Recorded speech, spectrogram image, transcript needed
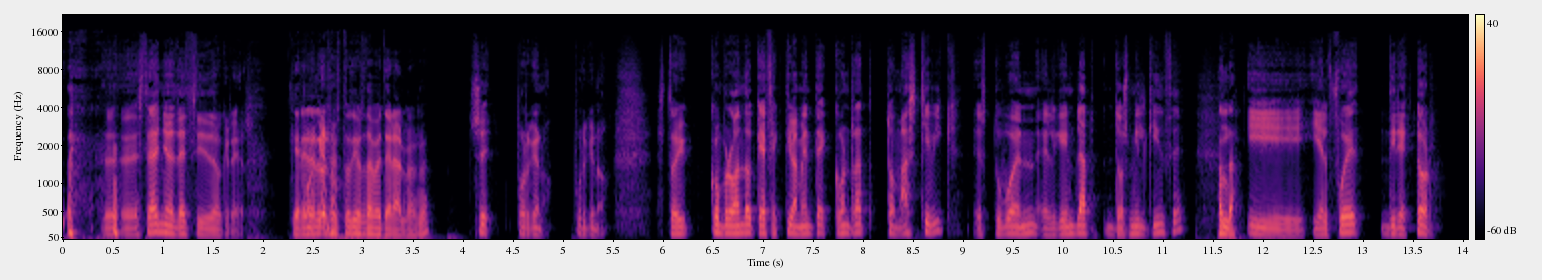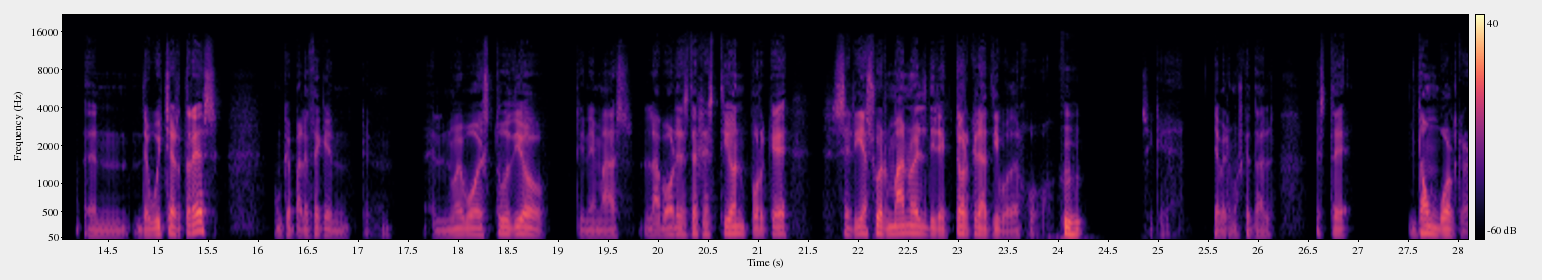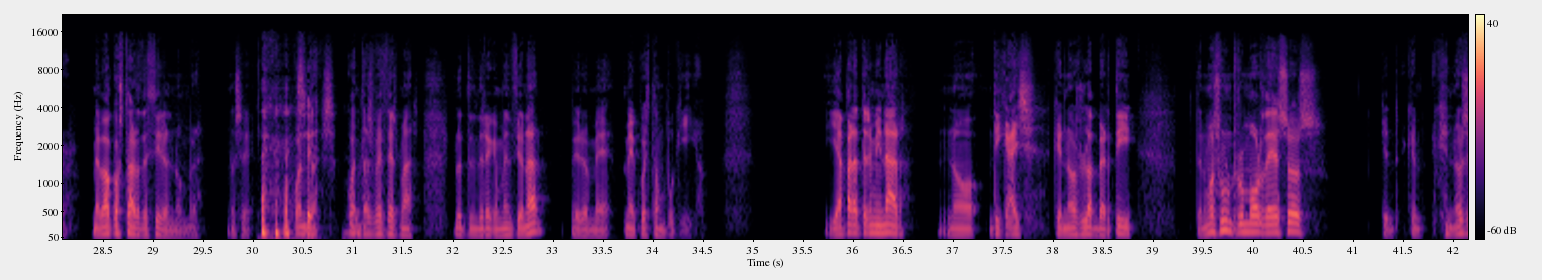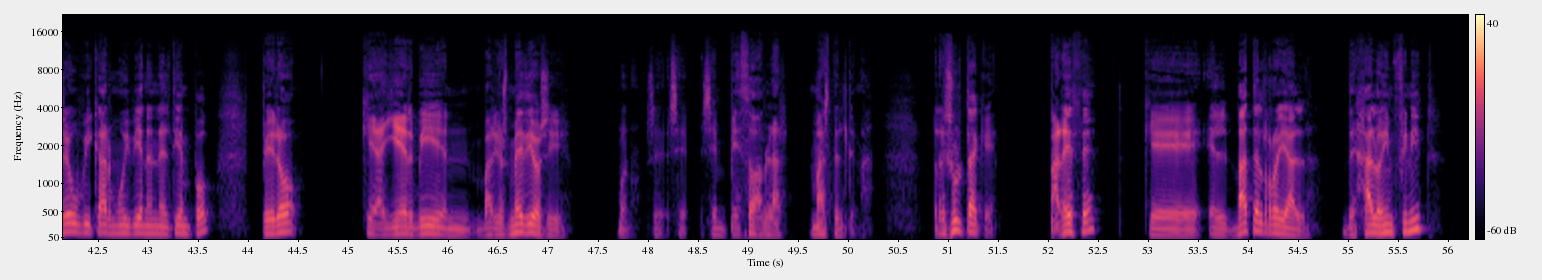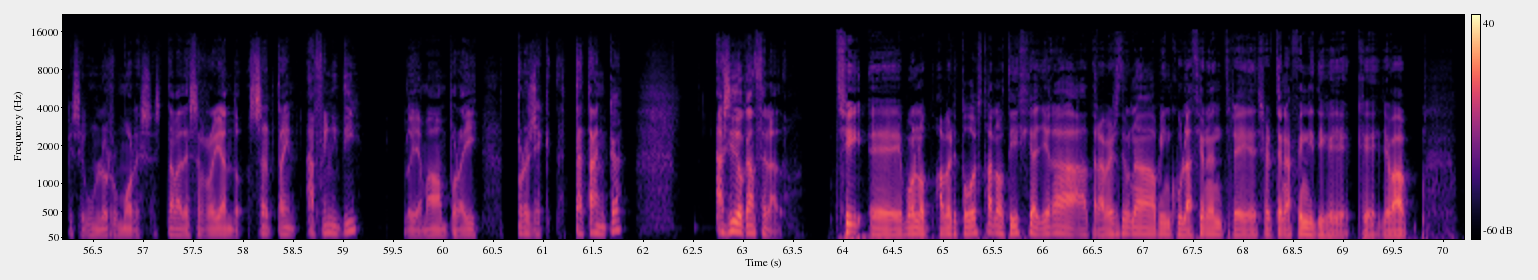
este año he decidido creer. Querer en los no? estudios de veteranos, ¿no? Sí, ¿por qué no? ¿Por qué no? Estoy comprobando que efectivamente Konrad Tomaskiewicz estuvo en el Game Lab 2015 Anda. Y, y, él fue director en The Witcher 3, aunque parece que, en, que en el nuevo estudio tiene más labores de gestión porque sería su hermano el director creativo del juego. Uh -huh. Así que ya veremos qué tal este Don Walker. Me va a costar decir el nombre. No sé cuántas, sí. cuántas veces más lo tendré que mencionar, pero me, me cuesta un poquillo. Y ya para terminar, no digáis que no os lo advertí. Tenemos un rumor de esos que, no sé ubicar muy bien en el tiempo, pero que ayer vi en varios medios y, bueno, se, se, se empezó a hablar más del tema. Resulta que parece que el Battle Royale de Halo Infinite, que según los rumores estaba desarrollando Certain Affinity, lo llamaban por ahí Project Tatanka, ha sido cancelado. Sí, eh, bueno, a ver, toda esta noticia llega a través de una vinculación entre Certain Affinity, que, que lleva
